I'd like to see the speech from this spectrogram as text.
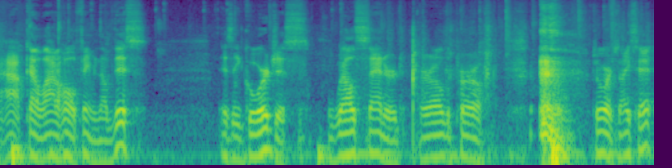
Wow, got a lot of Hall of Famers. Now this is a gorgeous, well-centered Earl the Pearl. George, nice hit.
